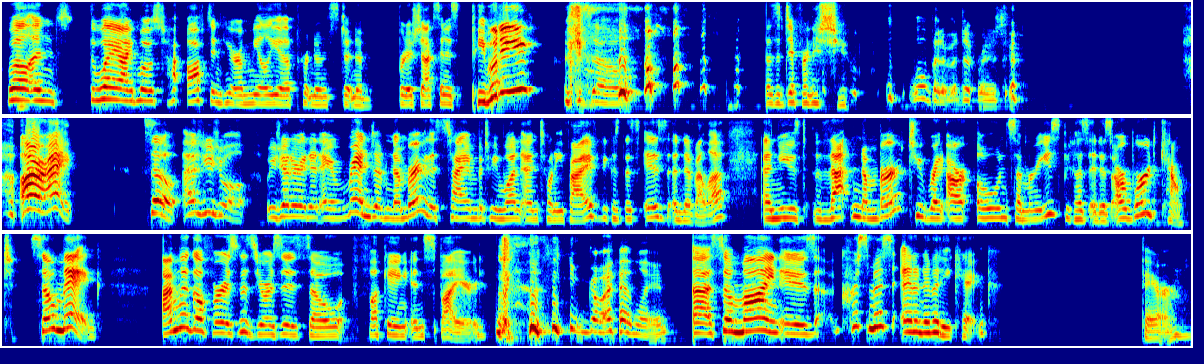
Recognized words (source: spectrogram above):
Well, and the way I most often hear Amelia pronounced in a British accent is Peabody. So that's a different issue. a little bit of a different issue. All right. So, as usual, we generated a random number, this time between 1 and 25, because this is a novella, and used that number to write our own summaries because it is our word count. So, Meg, I'm going to go first because yours is so fucking inspired. Go ahead, Lane. Uh, so, mine is Christmas anonymity kink. Fair.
